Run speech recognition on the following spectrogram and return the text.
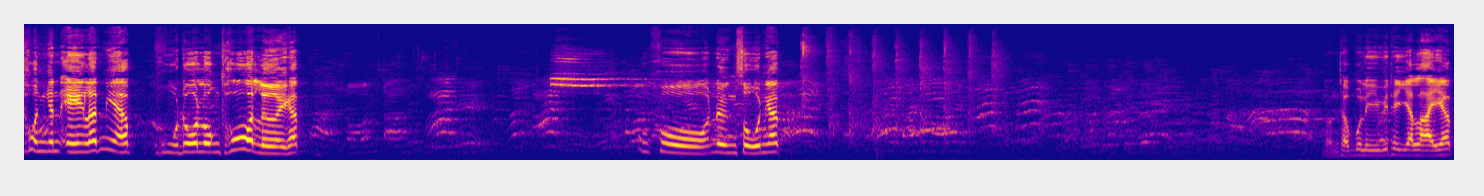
ชนกันเองแล้วเนี่ยครับโอ้โหโดนลงโทษเลยครับโอ้โหหนึ่งศูนย์ครับ นนทบุรีวิทยาลัยครับ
